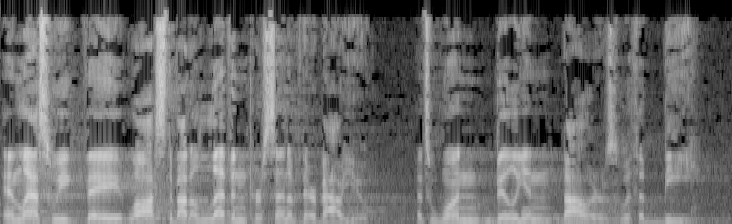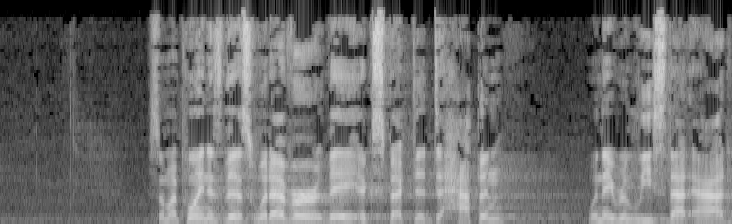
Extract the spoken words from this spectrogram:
and last week they lost about 11% of their value. That's $1 billion with a B. So my point is this, whatever they expected to happen when they released that ad,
